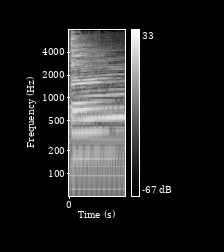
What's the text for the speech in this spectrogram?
嗯。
